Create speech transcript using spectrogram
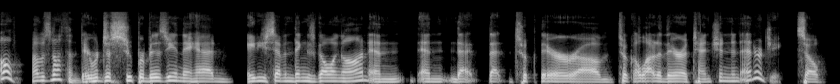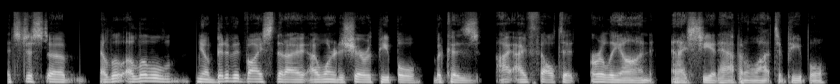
oh, that was nothing. They were just super busy and they had 87 things going on, and and that that took their um, took a lot of their attention and energy. So it's just a, a little a little you know bit of advice that I, I wanted to share with people because I, I felt it early on and I see it happen a lot to people.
